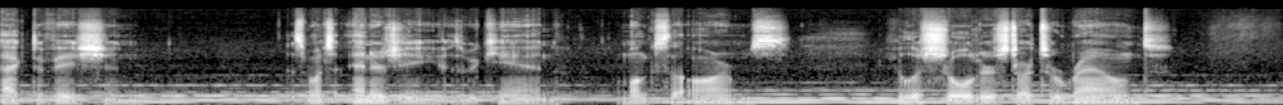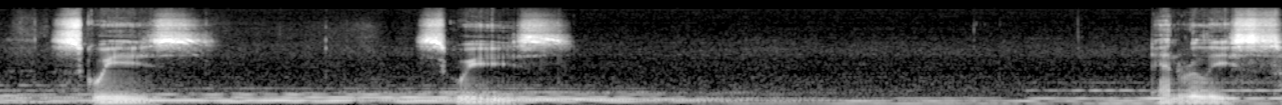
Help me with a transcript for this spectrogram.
activation, as much energy as we can amongst the arms. Feel the shoulders start to round. Squeeze, squeeze, and release.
